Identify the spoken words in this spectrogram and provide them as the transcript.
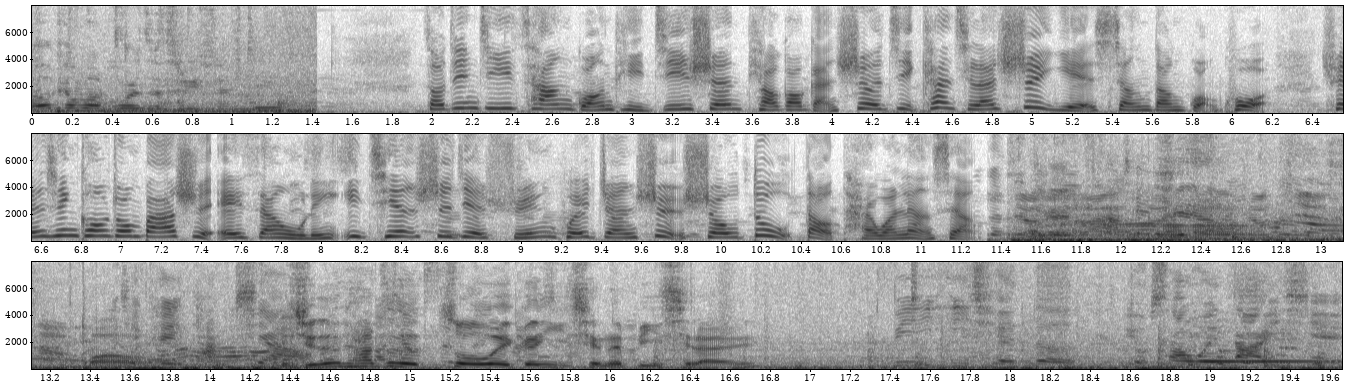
Welcome on board the 350. 走进机舱，广体机身、挑高感设计，看起来视野相当广阔。全新空中巴士 A 三五零一千世界巡回展示首度到台湾亮相。哇，可以躺下。你觉得它这个座位跟以前的比起来？前的有稍微大一些。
